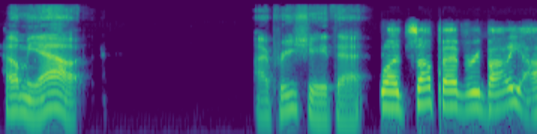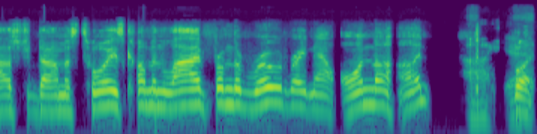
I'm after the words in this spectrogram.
help me out. I appreciate that. What's up, everybody? Ozstradamus Toyz coming live from the road right now on the hunt. Uh, yeah. But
